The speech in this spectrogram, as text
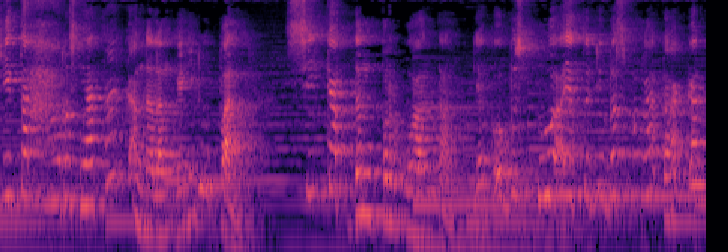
kita harus nyatakan dalam kehidupan. sikap dan perbuatan. Yakobus 2 ayat 17 mengatakan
